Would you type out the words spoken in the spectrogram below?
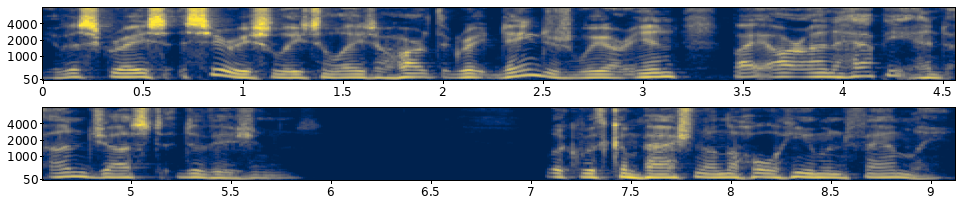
Give us grace seriously to lay to heart the great dangers we are in by our unhappy and unjust divisions. Look with compassion on the whole human family.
